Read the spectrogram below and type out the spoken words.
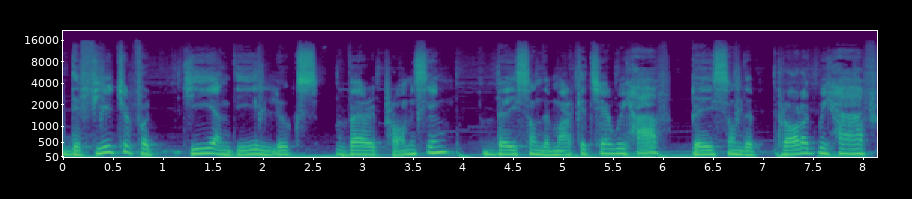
The future for G&D looks very promising based on the market share we have, based on the product we have,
